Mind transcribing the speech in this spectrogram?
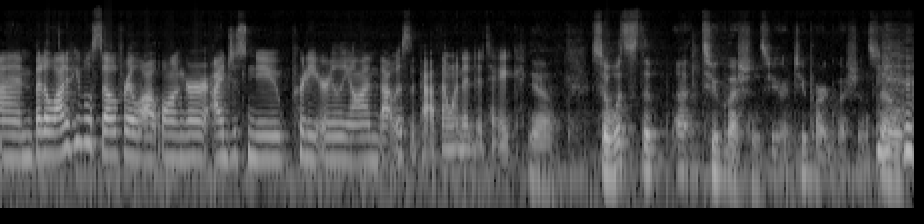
Um, but a lot of people sell for a lot longer. I just knew pretty early on that was the path I wanted to take. Yeah. So what's the uh, two questions here, two part questions. So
